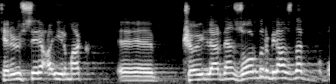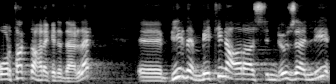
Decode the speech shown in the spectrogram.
teröristleri ayırmak e, köylülerden zordur. Biraz da ortak da hareket ederler. E, bir de Metina arazisinin özelliği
